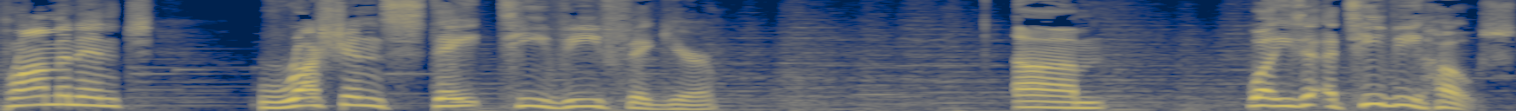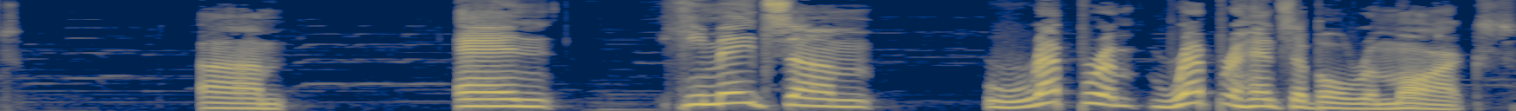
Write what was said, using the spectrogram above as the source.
prominent Russian state TV figure um, well, he's a TV host. Um, and he made some repre- reprehensible remarks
